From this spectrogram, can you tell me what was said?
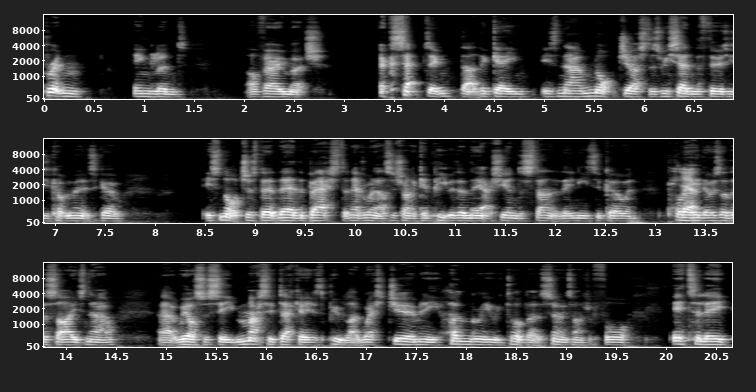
Britain, England are very much accepting that the game is now not just, as we said in the 30s a couple of minutes ago, it's not just that they're the best and everyone else is trying to compete with them. They actually understand that they need to go and play Yeah. those other sides now. Uh, we also see massive decades of people like West Germany, Hungary, we've talked about it so many times before, Italy.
